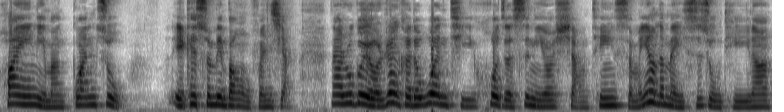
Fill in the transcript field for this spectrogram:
欢迎你们关注，也可以顺便帮我分享。那如果有任何的问题，或者是你有想听什么样的美食主题呢？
